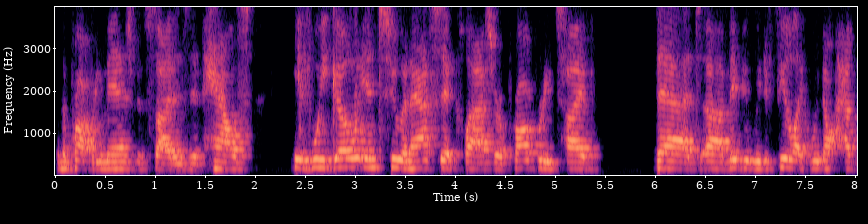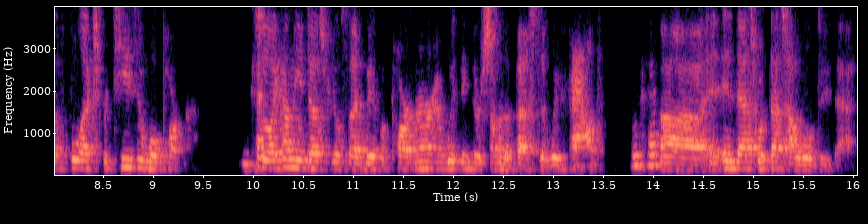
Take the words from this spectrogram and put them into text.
and the property management side is in house. If we go into an asset class or a property type that uh, maybe we feel like we don't have the full expertise and we'll partner. Okay. So, like on the industrial side, we have a partner, and we think they're some of the best that we've found, Okay. uh, and and that's what that's how we'll do that.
